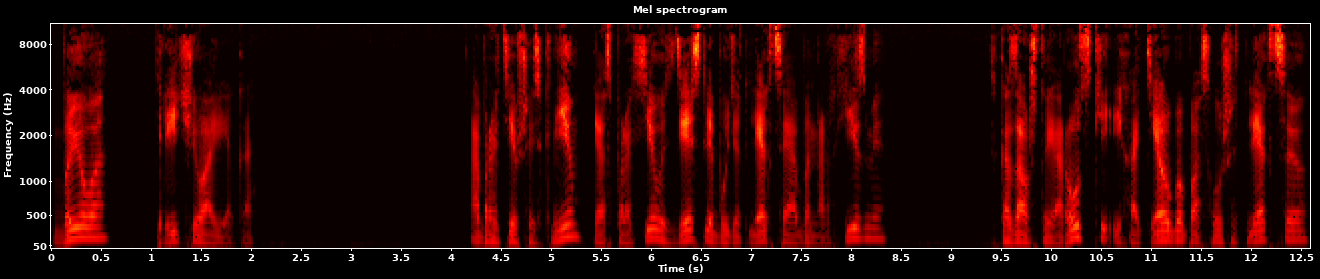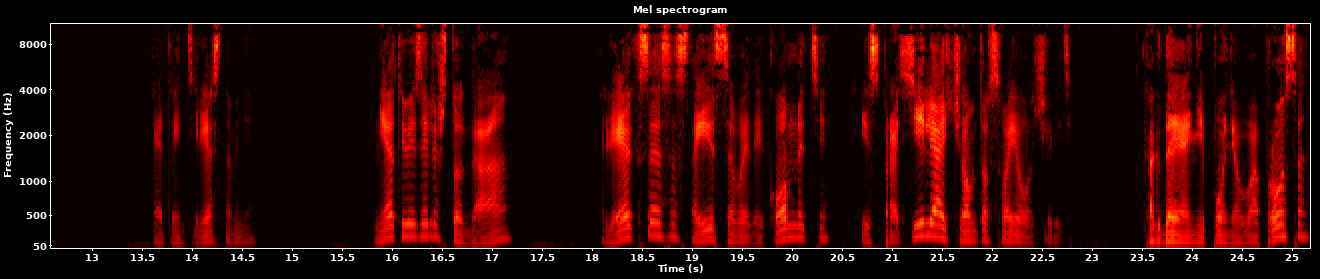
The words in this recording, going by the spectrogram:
Было три человека. Обратившись к ним, я спросил, здесь ли будет лекция об анархизме, Сказал, что я русский и хотел бы послушать лекцию. Это интересно мне. Мне ответили, что да. Лекция состоится в этой комнате и спросили о чем-то в свою очередь. Когда я не понял вопроса,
